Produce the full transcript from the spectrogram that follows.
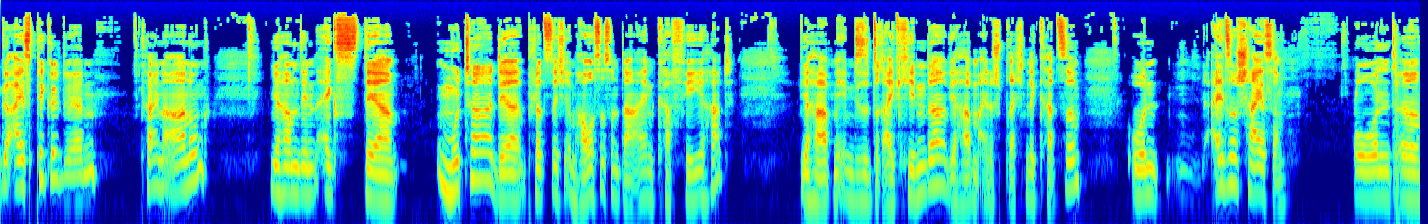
geeispickelt werden. Keine Ahnung. Wir haben den Ex der Mutter, der plötzlich im Haus ist und da ein Café hat. Wir haben eben diese drei Kinder, wir haben eine sprechende Katze und also Scheiße. Und äh,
